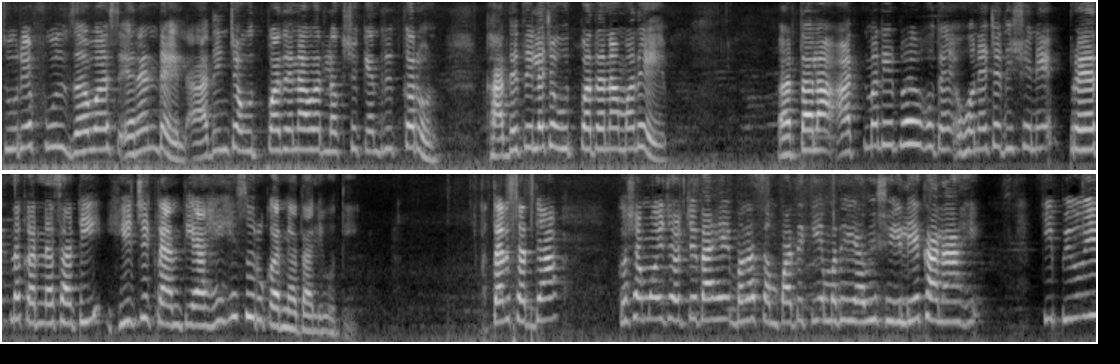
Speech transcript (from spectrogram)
सूर्यफूल जवस एरंडेल आदींच्या उत्पादनावर लक्ष केंद्रित करून खाद्यतेलाच्या उत्पादनामध्ये भारताला आत्मनिर्भर होत होण्याच्या दिशेने प्रयत्न करण्यासाठी ही जी क्रांती आहे ही सुरू करण्यात आली होती. तर सध्या कशामुळे चर्चेत आहे? बघा संपादकीयमध्ये याविषयी लेख आला आहे की पिवळी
